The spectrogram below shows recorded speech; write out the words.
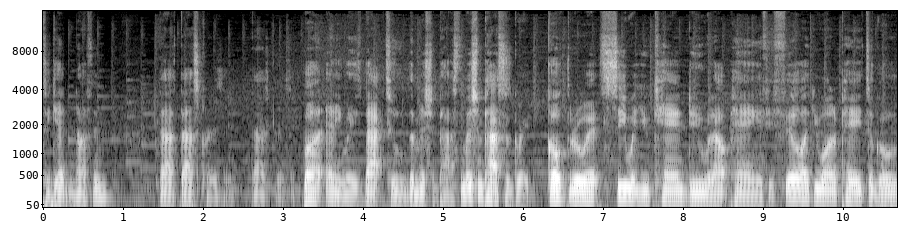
to get nothing, that that's crazy. That's crazy. But anyways, back to the mission pass. The mission pass is great. Go through it, see what you can do without paying. If you feel like you want to pay to go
